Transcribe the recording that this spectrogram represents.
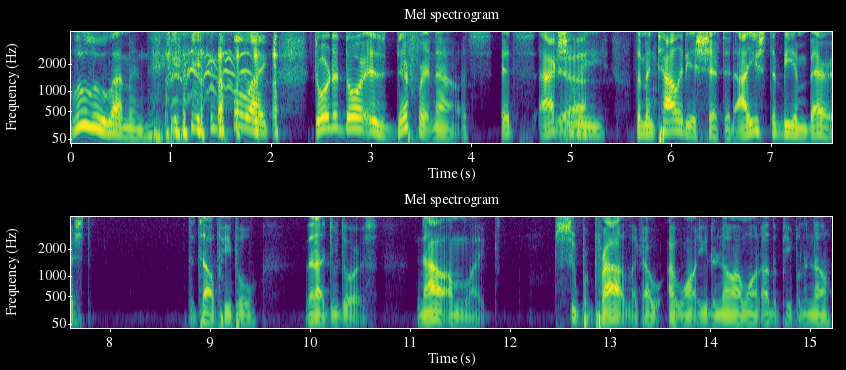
Lululemon. you know, like door to door is different now. It's it's actually the mentality has shifted. I used to be embarrassed to tell people that I do doors. Now I'm like super proud. Like I, I want you to know. I want other people to know.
